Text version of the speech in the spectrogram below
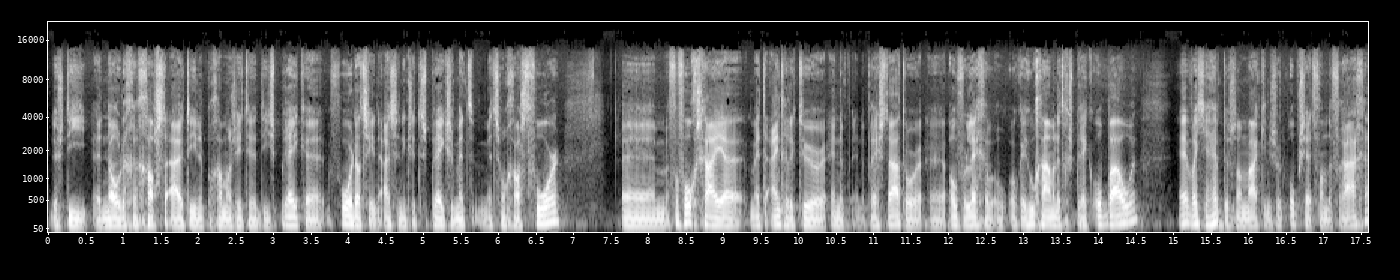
Dus die eh, nodigen gasten uit die in het programma zitten. Die spreken, voordat ze in de uitzending zitten, spreken ze met, met zo'n gast voor. Ehm, vervolgens ga je met de eindredacteur en de, en de presentator eh, overleggen... oké, hoe gaan we het gesprek opbouwen? Wat je hebt, dus dan maak je een soort opzet van de vragen.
